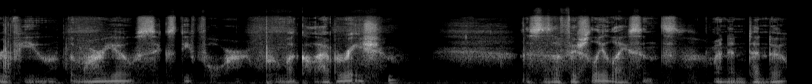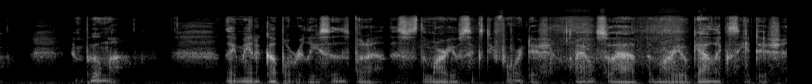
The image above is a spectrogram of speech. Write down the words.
review the Mario 64 Puma collaboration. This is officially licensed by Nintendo and Puma. They made a couple releases, but uh, this is the Mario 64 edition. I also have the Mario Galaxy edition,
